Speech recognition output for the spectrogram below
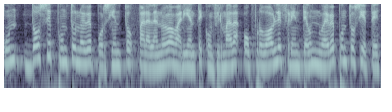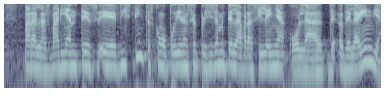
un 12.9% para la nueva variante confirmada o probable frente a un 9.7% para las variantes eh, distintas como pudieran ser precisamente la brasileña o la de la India.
